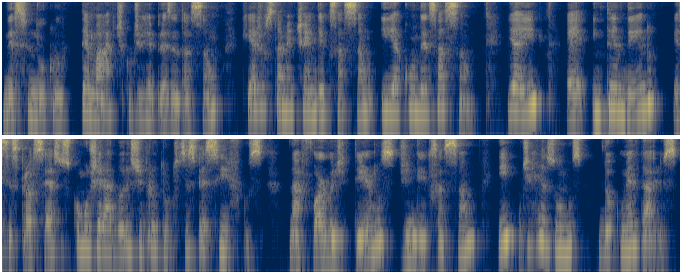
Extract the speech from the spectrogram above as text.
nesse núcleo temático de representação, que é justamente a indexação e a condensação. E aí, é, entendendo esses processos como geradores de produtos específicos, na forma de termos de indexação e de resumos documentários.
